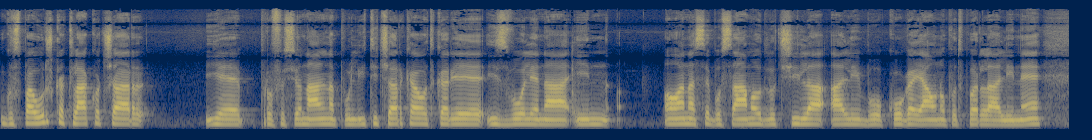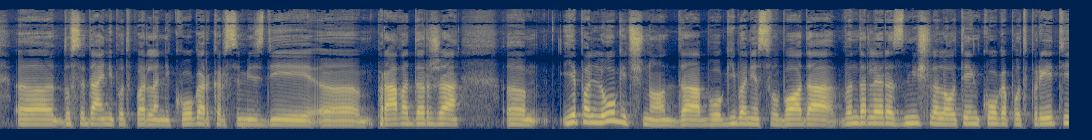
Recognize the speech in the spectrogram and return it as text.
gospa Urška Klakočar je profesionalna političarka, odkar je izvoljena in ona se bo sama odločila, ali bo koga javno podprla ali ne. Uh, do sedaj ni podprla nikogar, kar se mi zdi uh, prava drža. Um, je pa logično, da bo Gibanje Svoboda vendarle razmišljalo o tem, koga podpreti,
